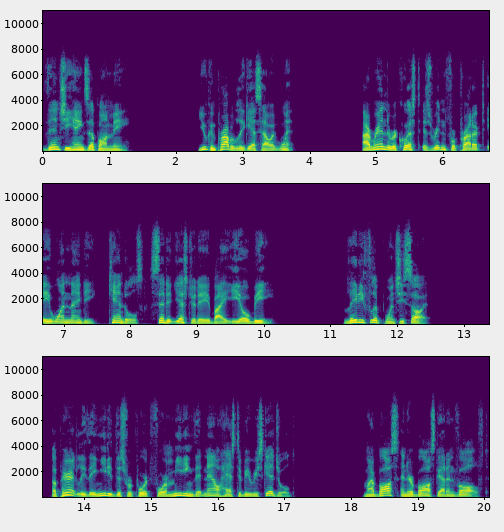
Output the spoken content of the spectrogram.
Then she hangs up on me. You can probably guess how it went. I ran the request as written for product A190, candles, sent it yesterday by EOB. Lady flipped when she saw it. Apparently they needed this report for a meeting that now has to be rescheduled. My boss and her boss got involved.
